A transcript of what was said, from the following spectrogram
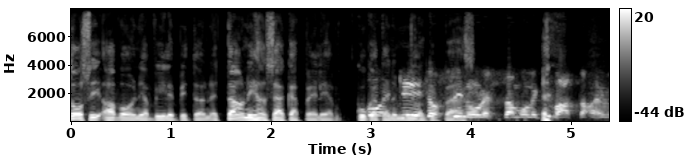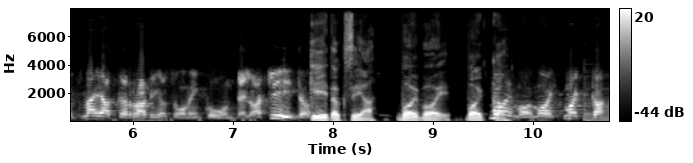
tosi avoin ja vilpitön. Tämä on ihan säkäpeliä, kuka Voi, tänne milloinkin kiitos pääsee. sinulle Samuli kivasta ohjelmasta. Mä jatkan Radio Suomen kuuntelua. Kiitos. Kiitoksia. Moi moi. Moikka. Moi moi moi, moikka.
